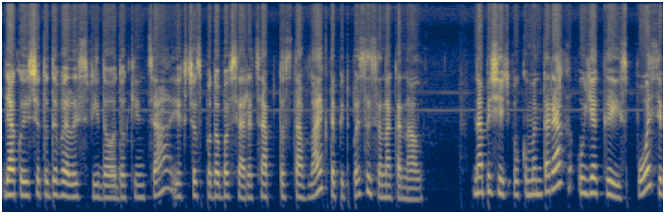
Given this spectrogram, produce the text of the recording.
Дякую, що додивились відео до кінця. Якщо сподобався рецепт, то став лайк та підписуйся на канал. Напишіть у коментарях, у який спосіб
